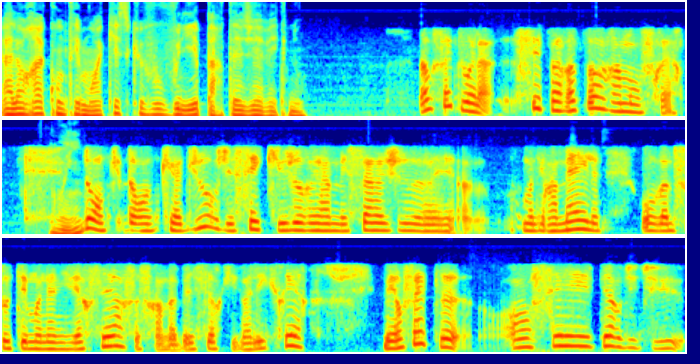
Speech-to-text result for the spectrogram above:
Alors racontez-moi, qu'est-ce que vous vouliez partager avec nous? En fait, voilà, c'est par rapport à mon frère. Oui. Donc, dans 4 jours, je sais que j'aurai un message, euh, comment dire, un mail où on va me sauter mon anniversaire. Ce sera ma belle-sœur qui va l'écrire. Mais en fait, euh, on s'est perdu vue.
